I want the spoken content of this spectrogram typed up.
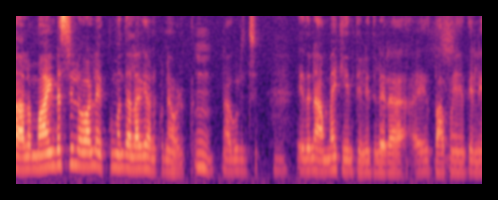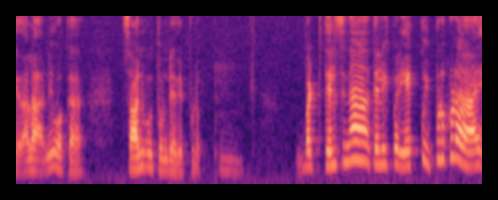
చాలా మా ఇండస్ట్రీలో వాళ్ళు ఎక్కువ మంది అలాగే అనుకునేవాళ్ళు. నా గురించి. ఏదైనా అమ్మాయికి ఏం తెలియదులేరా పాపం ఏం తెలియదు అలా అని ఒక సానుభూతి ఉండేది ఎప్పుడు. బట్ తెలిసినా తెలియకపోయి ఎక్కువ ఇప్పుడు కూడా I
